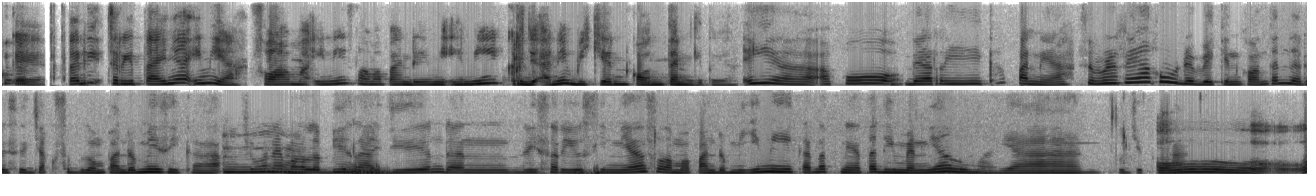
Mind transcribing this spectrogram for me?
Oke, tadi ceritanya ini ya, selama ini selama pandemi ini kerjaannya bikin konten gitu ya. Iya, aku dari kapan ya? Sebenarnya aku udah bikin konten dari sejak sebelum pandemi sih kak. Hmm. Cuman emang lebih rajin dan diseriusinnya selama pandemi ini karena ternyata demandnya lumayan. Puji Tuhan. Oh.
